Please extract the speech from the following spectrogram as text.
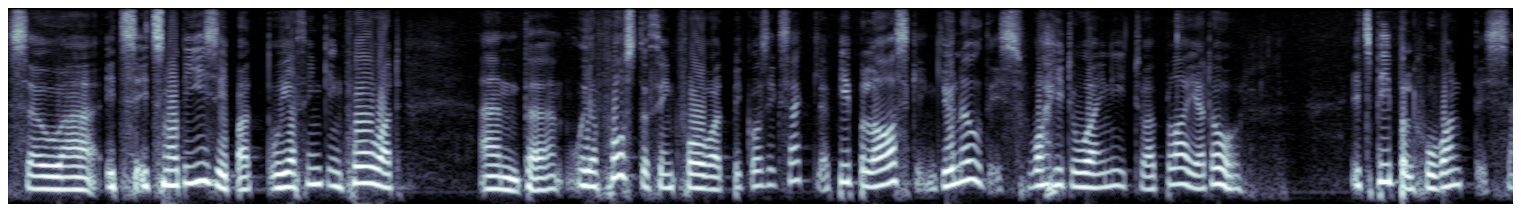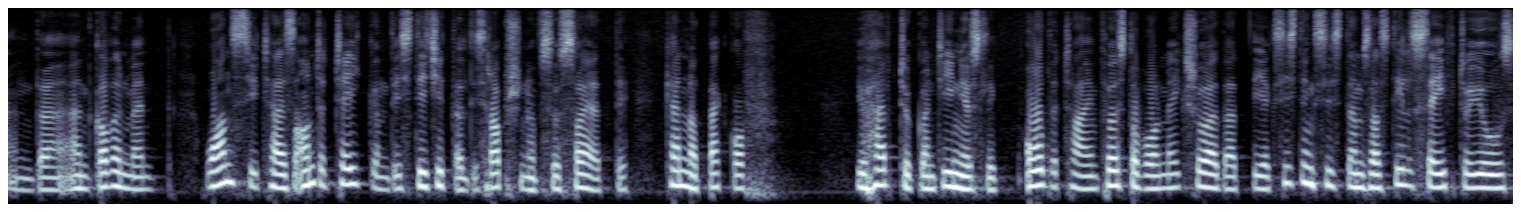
So uh, it's, it's not easy, but we are thinking forward. And uh, we are forced to think forward because exactly people are asking, you know this, why do I need to apply at all? It's people who want this and, uh, and government, once it has undertaken this digital disruption of society, cannot back off. You have to continuously, all the time, first of all, make sure that the existing systems are still safe to use,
